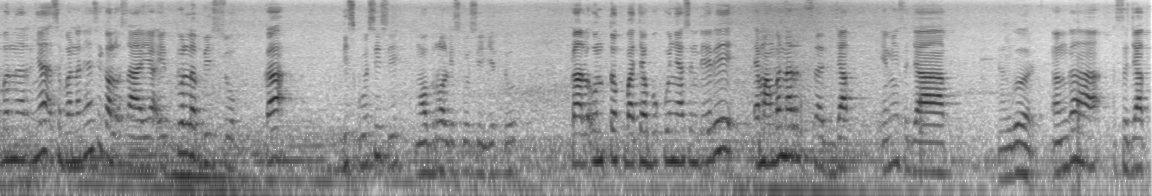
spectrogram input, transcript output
Ya sebenarnya sebenarnya sih kalau saya itu lebih suka diskusi sih, ngobrol diskusi gitu. Kalau untuk baca bukunya sendiri emang benar sejak ini sejak nganggur enggak sejak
